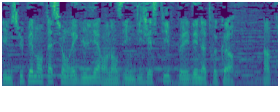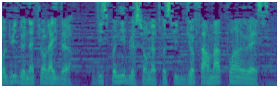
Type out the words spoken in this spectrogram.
Une supplémentation régulière en enzymes digestives peut aider notre corps. Un produit de Naturelider. Disponible sur notre site biopharma.es.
